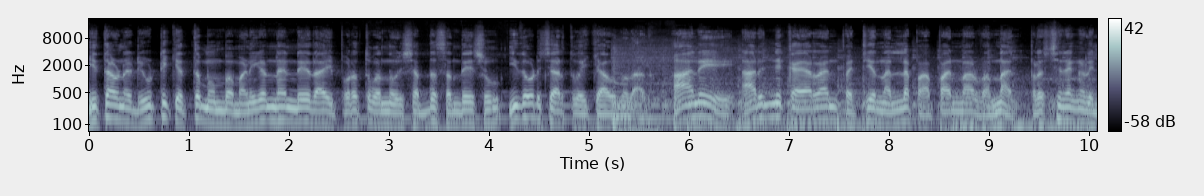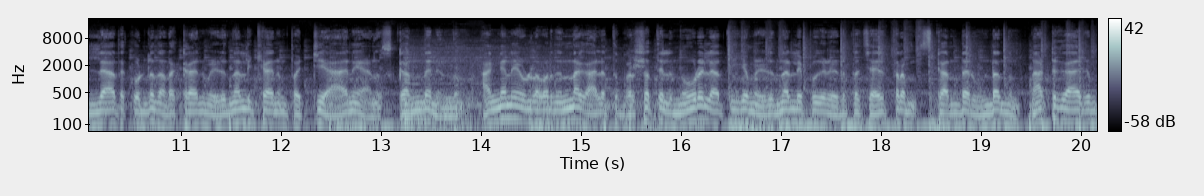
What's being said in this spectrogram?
ഇത്തവണ ഡ്യൂട്ടിക്ക് എത്തും മുമ്പ് മണികണ്ഠന്റേതായി പുറത്തു വന്ന ഒരു ശബ്ദ സന്ദേശവും ഇതോട് ചേർത്ത് വയ്ക്കാവുന്നതാണ്. ആനയെ അറിഞ്ഞു കയറാൻ പറ്റിയ നല്ല പാപ്പാന്മാർ വന്നാൽ പ്രശ്നങ്ങളില്ലാതെ കൊണ്ടു നടക്കാനും എഴുന്നള്ളിക്കാനും പറ്റിയ ആനയാണ് സ്കന്ദനെന്നും അങ്ങനെയുള്ളവർ നിന്ന കാലത്ത് വർഷത്തിൽ നൂറിലധികം എഴുന്നള്ളിപ്പുകൾ എടുത്ത ചരിത്രം സ്കന്ദൻ ഉണ്ടെന്നും നാട്ടുകാരും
